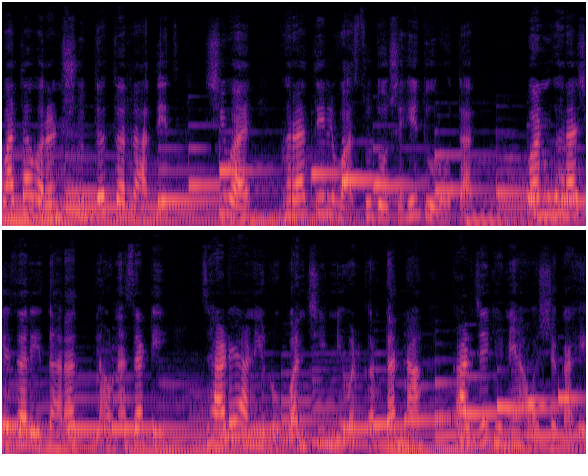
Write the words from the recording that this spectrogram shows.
वातावरण शुद्ध तर राहतेच. शिवाय घरातील वास्तुदोषही दूर होतात. पण घराशेजारी दारात लावण्यासाठी झाडे आणि रोपांची निवड करताना काळजी घेणे आवश्यक आहे.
